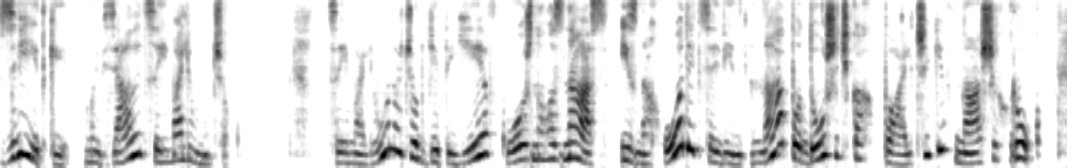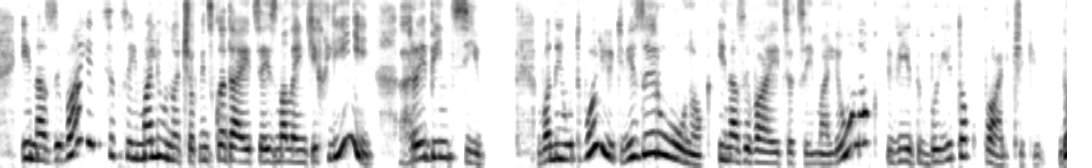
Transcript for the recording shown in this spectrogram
звідки ми взяли цей малюночок? Цей малюночок, діти, є в кожного з нас, і знаходиться він на подушечках пальчиків наших рук. І називається цей малюночок, він складається із маленьких ліній гребінців. Вони утворюють візерунок, і називається цей малюнок відбиток пальчиків. До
